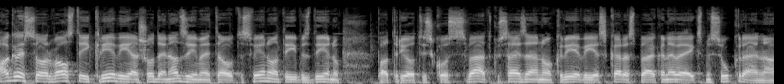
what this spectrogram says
Agresoru valstī Krievijā šodien atzīmē Tautas vienotības dienu, patriotiskos svētkus aizēno Krievijas karaspēka neveiksmes Ukrainā,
